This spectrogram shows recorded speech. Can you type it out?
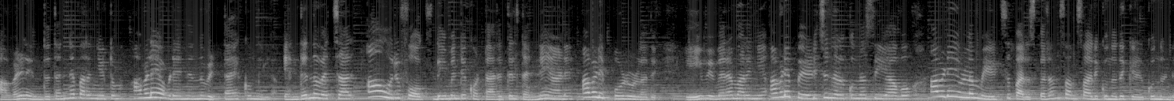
അവൾ എന്തു തന്നെ പറഞ്ഞിട്ടും അവളെ അവിടെ നിന്ന് വിട്ടയക്കുന്നില്ല. എന്തെന്ന് വെച്ചാൽ ആ ഒരു ഫോക്സ് ഡീമന്റെ കൊട്ടാരത്തിൽ തന്നെയാണ് അവൾ ഇപ്പോഴുള്ളത്. ഈ വിവരമറിഞ്ഞ് അവിടെ പേടിച്ചു നിൽക്കുന്ന സിയാവോ അവിടെയുള്ള മേഡ്സ് പരസ്പരം സംസാരിക്കുന്നത് കേൾക്കുന്നുണ്ട്.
